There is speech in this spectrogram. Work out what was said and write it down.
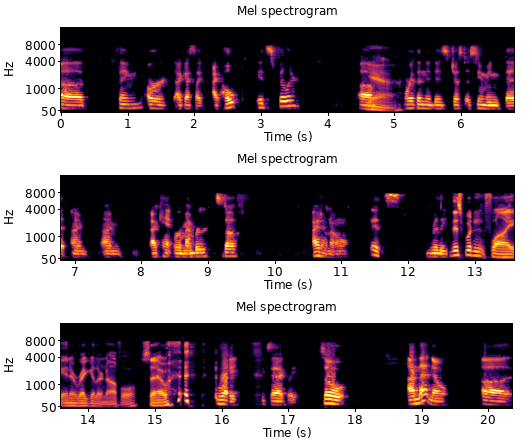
uh thing or i guess i i hope it's filler um, yeah. more than it is just assuming that i'm i'm i can't remember stuff. I don't know. It's really This wouldn't fly in a regular novel. So, right exactly. So on that note uh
